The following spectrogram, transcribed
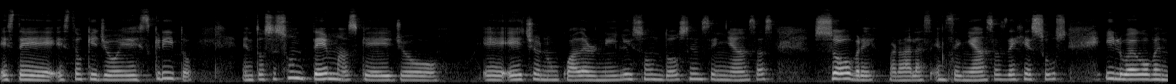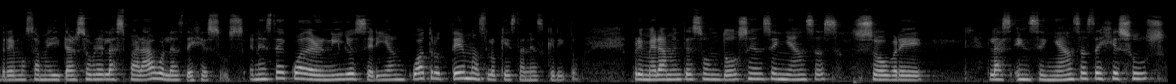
este, esto que yo he escrito. Entonces son temas que yo he hecho en un cuadernillo y son dos enseñanzas sobre ¿verdad? las enseñanzas de Jesús y luego vendremos a meditar sobre las parábolas de Jesús. En este cuadernillo serían cuatro temas lo que están escritos. Primeramente son dos enseñanzas sobre las enseñanzas de Jesús,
